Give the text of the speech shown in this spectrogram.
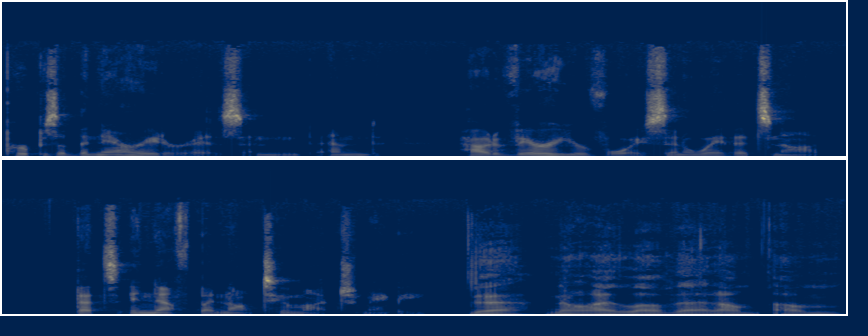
purpose of the narrator is and, and how to vary your voice in a way that's not, that's enough, but not too much, maybe. Yeah. No, I love that. Um, um,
